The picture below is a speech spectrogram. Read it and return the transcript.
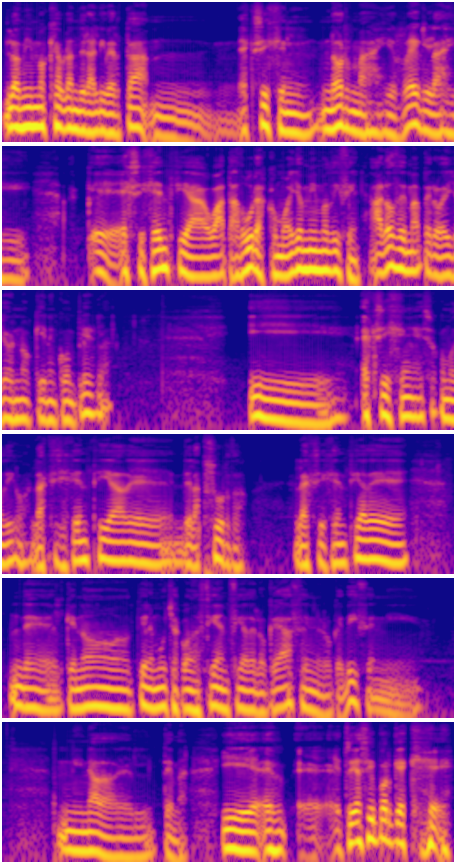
los mismos que hablan de la libertad mm, exigen normas y reglas y eh, exigencias o ataduras, como ellos mismos dicen, a los demás, pero ellos no quieren cumplirlas y exigen eso, como digo, la exigencia del absurdo, la exigencia de del que no tiene mucha conciencia de lo que hacen, ni lo que dicen, ni, ni nada del tema. Y eh, eh, estoy así porque es que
